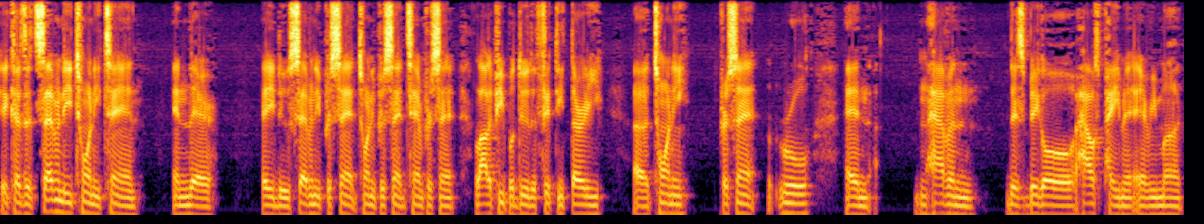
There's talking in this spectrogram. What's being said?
because it's 70, 20, 10 in there. They do 70%, 20%, 10%. A lot of people do the 50, 30, uh, 20% rule. And having this big old house payment every month.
